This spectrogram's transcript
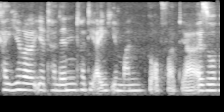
Karriere, ihr Talent, hat die eigentlich ihrem Mann geopfert. Ja, also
